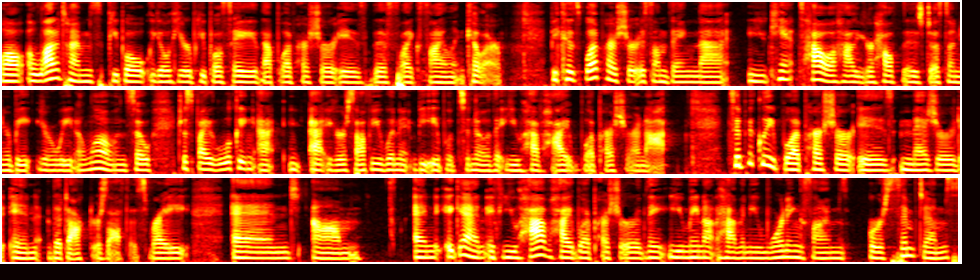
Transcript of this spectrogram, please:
Well, a lot of times people, you'll hear people say that blood pressure is this like silent killer because blood pressure is something that you can't tell how your health is just on your your weight alone. So, just by looking at at yourself, you wouldn't be able to know that you have high blood pressure or not. Typically, blood pressure is measured in the doctor's office, right? And, um, and again, if you have high blood pressure, they, you may not have any warning signs or symptoms,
